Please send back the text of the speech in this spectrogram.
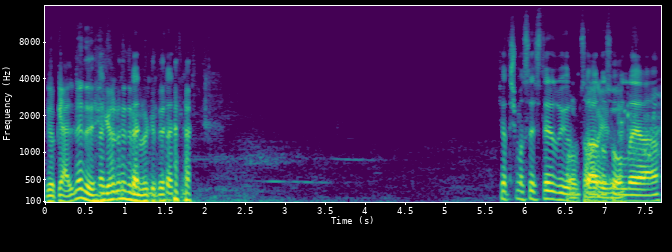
Yok gelmedi. Dikkatli, Görmedim dikkatli, roketi. Çatışma sesleri duyuyorum Ortalara sağda gidiyor. solda ya.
